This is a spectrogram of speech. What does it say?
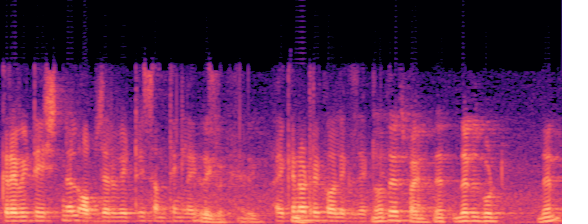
gravitational observatory, something like Very this. good. Very good. I cannot recall exactly. No, that's fine. That, that is good. Then,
